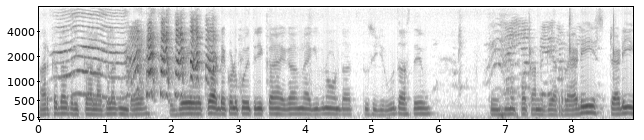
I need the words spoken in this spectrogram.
ਹਰ ਇੱਕ ਦਾ ਤਰੀਕਾ ਅਲੱਗ-ਅਲੱਗ ਹੁੰਦਾ ਹੈ ਜੇ ਤੁਹਾਡੇ ਕੋਲ ਕੋਈ ਤਰੀਕਾ ਹੈਗਾ ਮੈਗੀ ਬਣਾਉਣ ਦਾ ਤੁਸੀਂ ਜ਼ਰੂਰ ਦੱਸ ਦਿਓ। ਤੇ ਹੁਣ ਆਪਾਂ ਕਰਨ ਗਿਆ ready study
